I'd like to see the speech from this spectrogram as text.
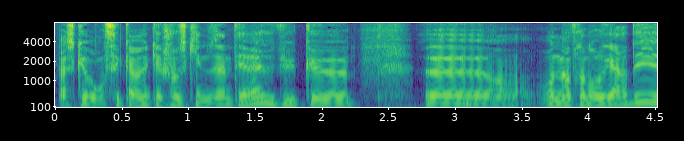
parce que bon, c'est quand même quelque chose qui nous intéresse vu que euh, on est en train de regarder.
